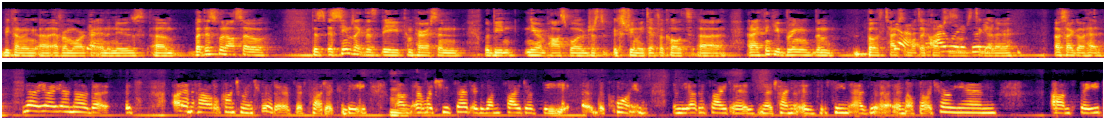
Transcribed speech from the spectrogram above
becoming uh, ever more kind of in the news. Um, but this would also, this, it seems like this, the comparison would be near impossible or just extremely difficult. Uh, and I think you bring them both types yeah, of multiculturalisms together. Oh, sorry. Go ahead. Yeah, yeah, yeah. No, that it's and how counterintuitive this project can be. Mm. Um, and what you said is one side of the uh, the coin, and the other side is you know China is seen as a, an authoritarian um, state,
